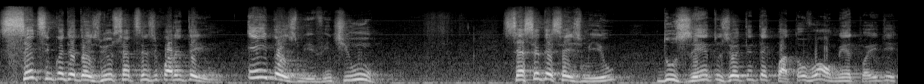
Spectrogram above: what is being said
152.741. Em 2021, 66.284. Houve um aumento aí de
